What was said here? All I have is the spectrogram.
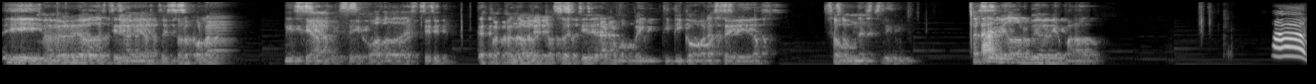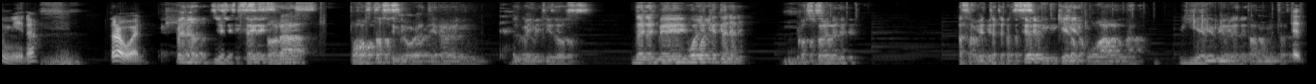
y me había olvidado Destiny abierto y solo por la inicial y seguí jugando Destiny. Después cuando abrí el Destiny era como 20 y pico horas seguidas. Según stream. Así ah. había dormido y había parado. Ah, mira. Pero bueno. Pero 16 horas posta si me voy a tirar el, el 22. De, me da igual que tener suene la sabiente especial y quiero jugarla bien violentamente.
